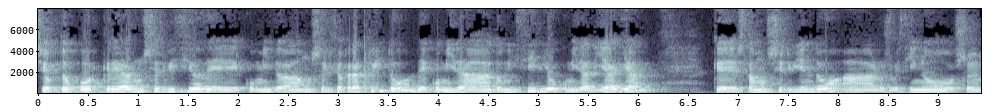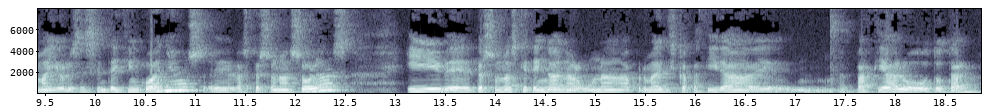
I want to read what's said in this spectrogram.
se optó por crear un servicio de comida, un servicio gratuito de comida a domicilio, comida diaria, que estamos sirviendo a los vecinos eh, mayores de 65 años, eh, las personas solas y eh, personas que tengan alguna problema de discapacidad parcial o total.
